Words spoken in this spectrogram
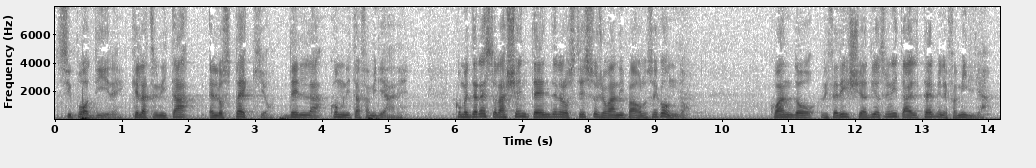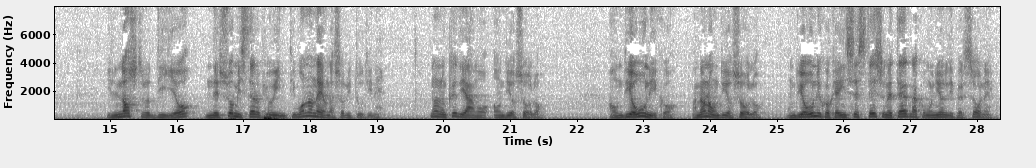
si può dire che la Trinità è lo specchio della comunità familiare, come del resto lascia intendere lo stesso Giovanni Paolo II, quando riferisce a Dio Trinità il termine famiglia. Il nostro Dio, nel suo mistero più intimo, non è una solitudine. Noi non crediamo a un Dio solo, a un Dio unico, ma non a un Dio solo un Dio unico che è in se stesso un'eterna comunione di persone.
